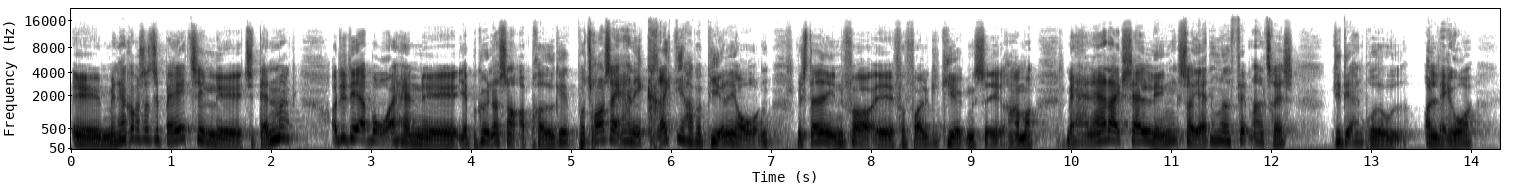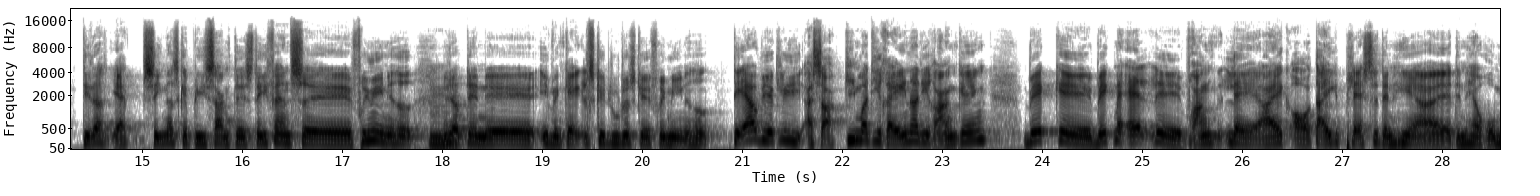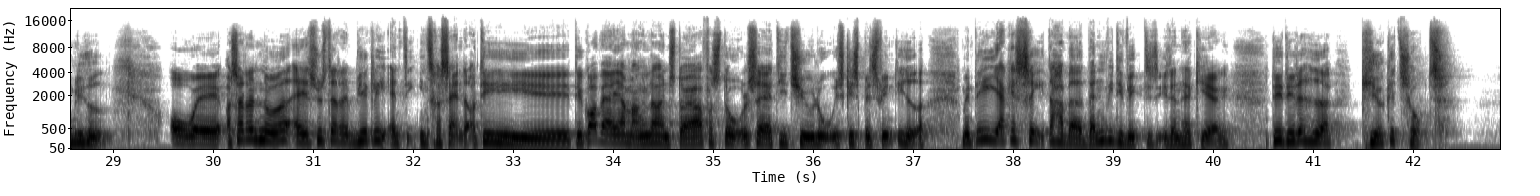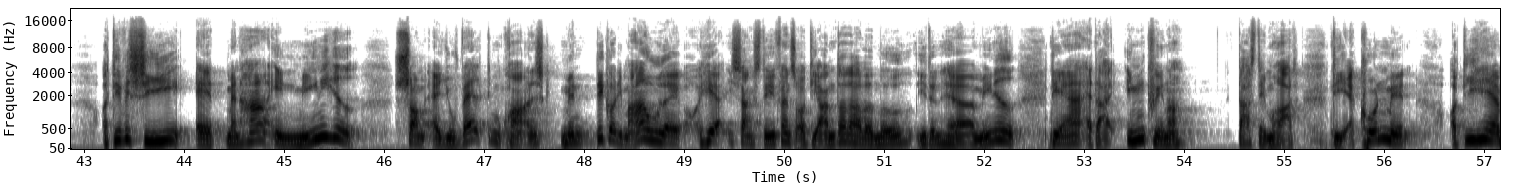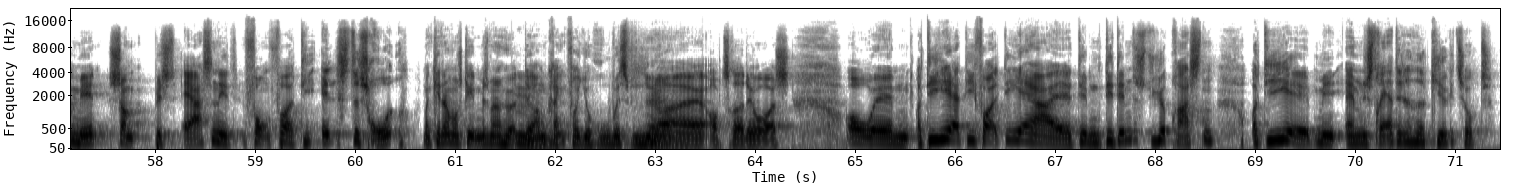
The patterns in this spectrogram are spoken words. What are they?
Øh, men han kommer så tilbage til, øh, til Danmark, og det er der, hvor han, øh, jeg begynder så at prædike, på trods af, at han ikke rigtig har papirerne i orden, men stadig inden for, øh, for folkekirkens øh, rammer. Men han er der ikke særlig længe, så i 1855, det er der, han bryder ud og laver det, der ja, senere skal blive Sankt Stefans øh, frimenighed, mm. netop den øh, evangeliske, lutherske frimenighed. Det er jo virkelig, altså, giv mig de rene og de ranke, ikke? Væk, øh, væk med alt øh, vranglager, ikke? Og der er ikke plads til den her, øh, den her rummelighed. Og, øh, og så er der noget, at jeg synes, der er virkelig interessant, og det, det kan godt være, at jeg mangler en større forståelse af de teologiske spidsfindigheder, men det, jeg kan se, der har været vanvittigt vigtigt i den her kirke, det er det, der hedder kirketugt. Og det vil sige, at man har en menighed, som er jo valgt demokratisk, men det går de meget ud af her i St. Stefans og de andre, der har været med i den her menighed, det er, at der er ingen kvinder, der har stemmeret. Det er kun mænd, og de her mænd, som er sådan et form for de ældstes råd, man kender måske, hvis man har hørt mm. det omkring for Jehovas vidner, ja. Øh, optræder det jo også. Og, øh, og de her de folk, det er, øh, det, det er dem, der styrer præsten, og de øh, administrerer det, der hedder kirketugt.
